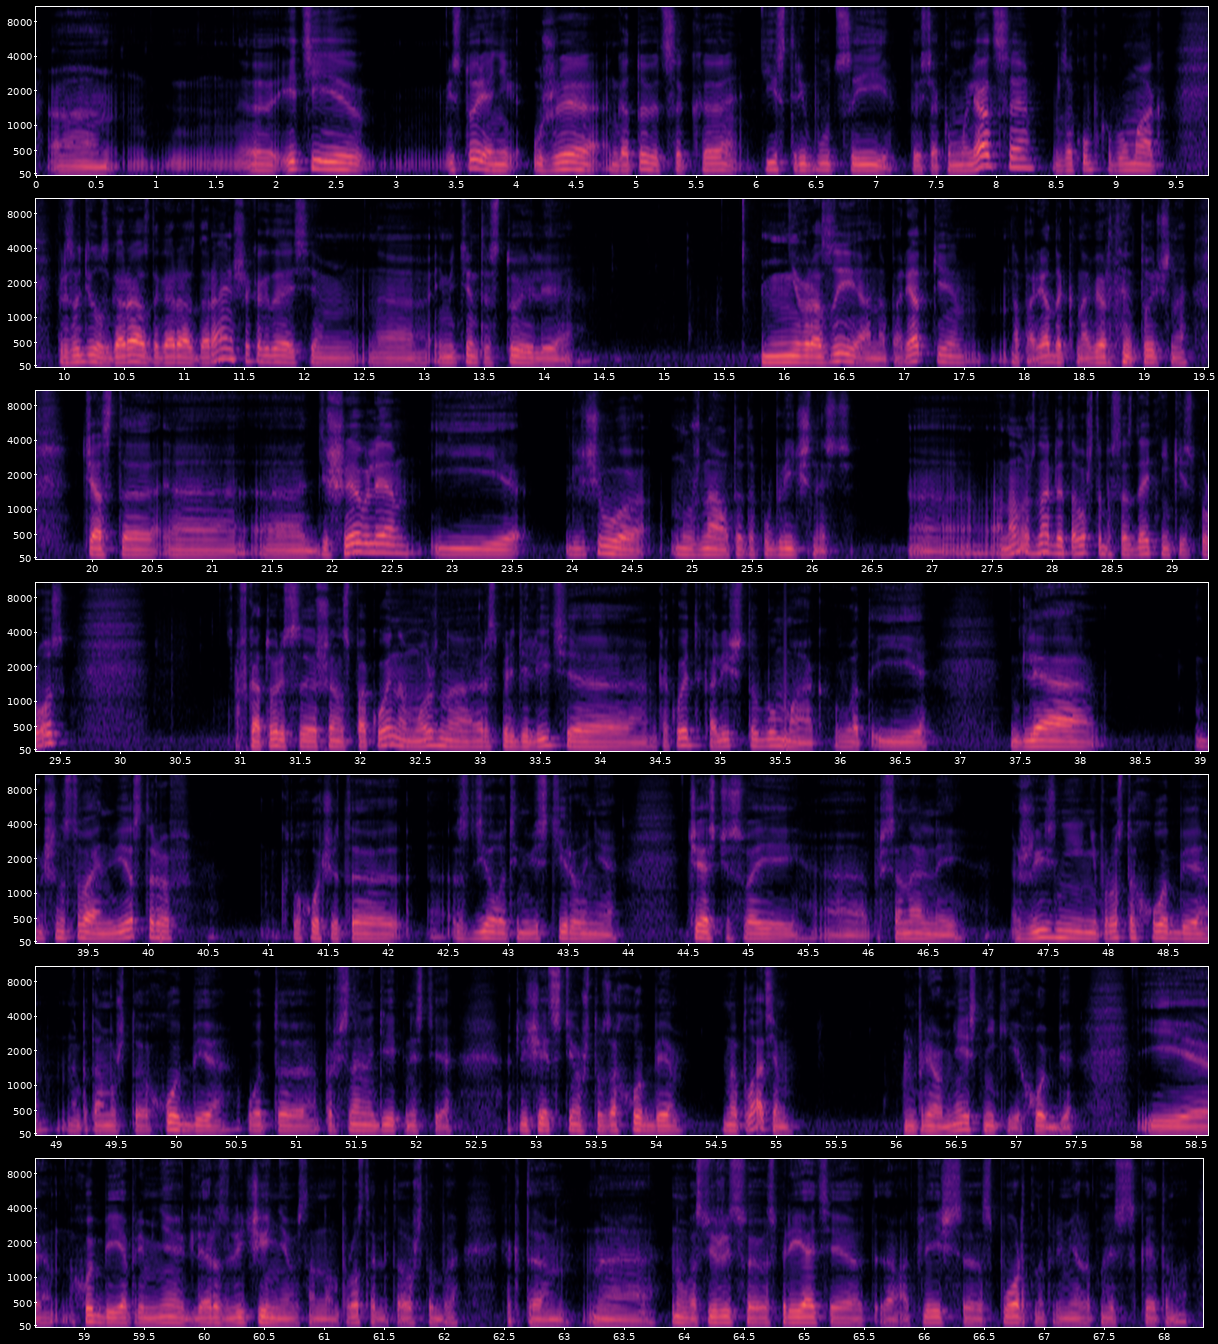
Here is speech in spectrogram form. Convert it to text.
Эм, э, эти истории, они уже готовятся к дистрибуции, то есть аккумуляция, закупка бумаг производилась гораздо-гораздо раньше, когда эти э, эмитенты стоили не в разы, а на порядке, на порядок, наверное, точно часто э, э, дешевле. И для чего нужна вот эта публичность? Она нужна для того, чтобы создать некий спрос, в который совершенно спокойно можно распределить какое-то количество бумаг. Вот. И для большинства инвесторов, кто хочет э, сделать инвестирование частью своей э, профессиональной жизни, не просто хобби, потому что хобби от э, профессиональной деятельности отличается тем, что за хобби мы платим. Например, у меня есть некие хобби, и хобби я применяю для развлечения в основном, просто для того, чтобы как-то ну, освежить свое восприятие, отвлечься. Спорт, например, относится к этому.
